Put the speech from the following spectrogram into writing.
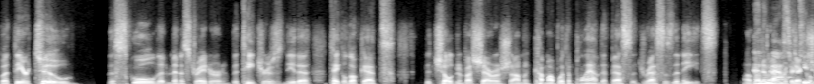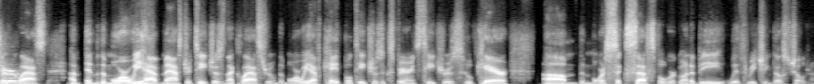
But there too, the school, the administrator, the teachers need to take a look at the children Bashar Sham and come up with a plan that best addresses the needs of, and of a master teacher. class. Um, and the more we have master teachers in the classroom, the more we have capable teachers, experienced teachers who care, um, the more successful we're going to be with reaching those children.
